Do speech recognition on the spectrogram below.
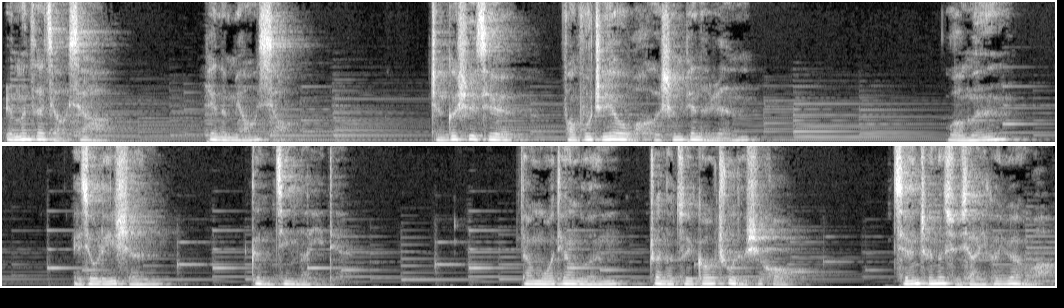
人们在脚下变得渺小，整个世界仿佛只有我和身边的人。我们也就离神更近了一点。当摩天轮转到最高处的时候，虔诚的许下一个愿望，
